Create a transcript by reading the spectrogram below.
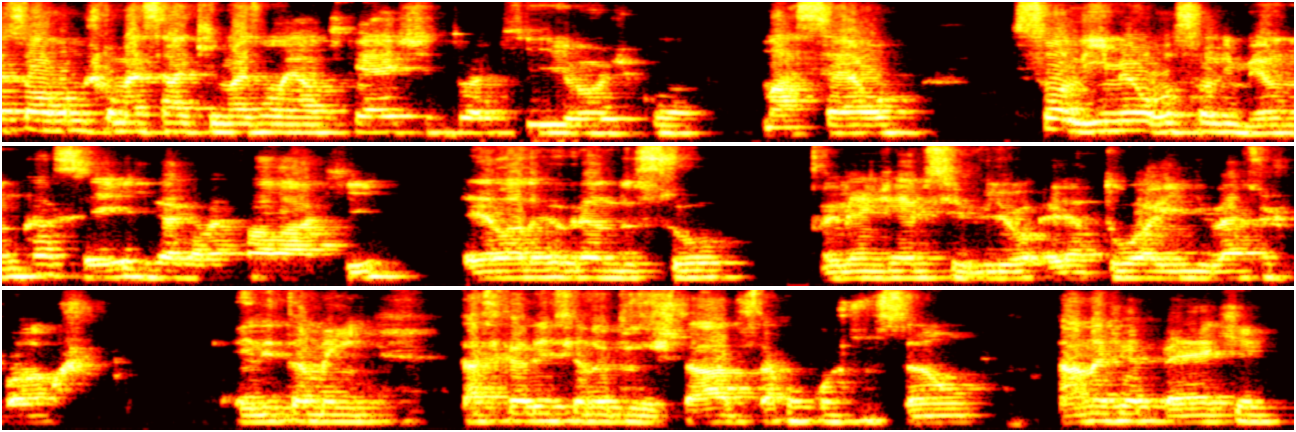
pessoal, vamos começar aqui mais um Layoutcast. Estou aqui hoje com Marcel Solímel ou Solimeu, nunca sei, ele já vai falar aqui. Ele é lá do Rio Grande do Sul, ele é engenheiro civil, ele atua em diversos bancos. Ele também está se credenciando em outros estados, está com construção, está na GPEC.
